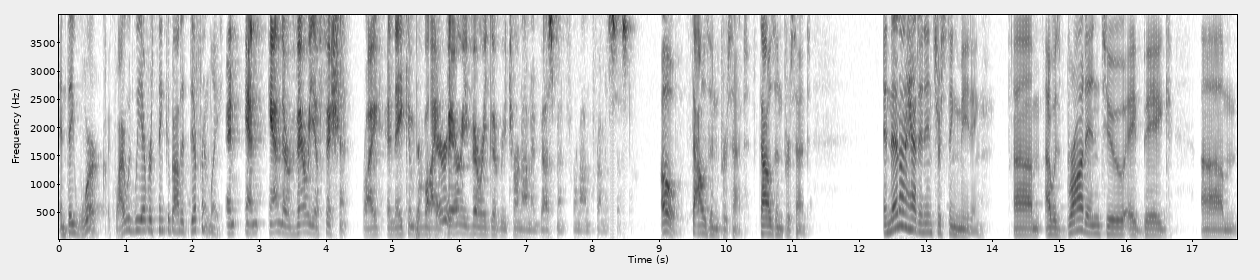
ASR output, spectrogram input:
and they work. Like, why would we ever think about it differently? And and and they're very efficient, right? And they can provide very very good return on investment for an on-premise system. Oh, thousand percent, thousand percent. And then I had an interesting meeting um, I was brought into a big um,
